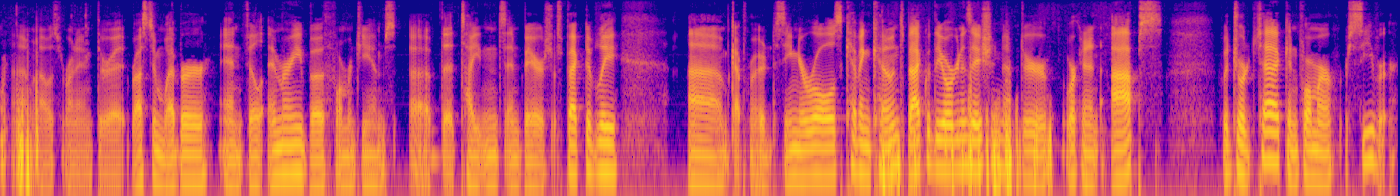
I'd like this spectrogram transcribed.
uh, when I was running through it. Ruston Webster and Phil Emery, both former GMs of the Titans and Bears, respectively, um, got promoted to senior roles. Kevin Cone's back with the organization after working in ops with Georgia Tech and former receiver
